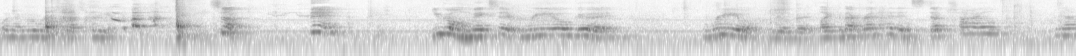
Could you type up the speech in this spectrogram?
whatever works best for you. So, then, you're gonna mix it real good. Real, real good. Like that red-headed stepchild, know,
